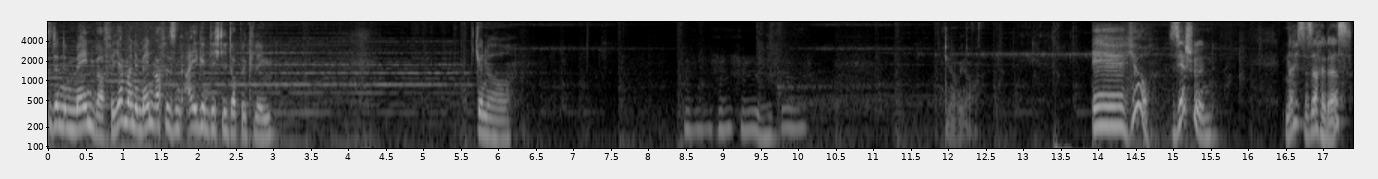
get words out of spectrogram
du denn eine Main-Waffe? Ja, meine Main-Waffe sind eigentlich die Doppelklingen. Genau. Genau, genau. Äh, jo, sehr schön. Nice Sache das.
